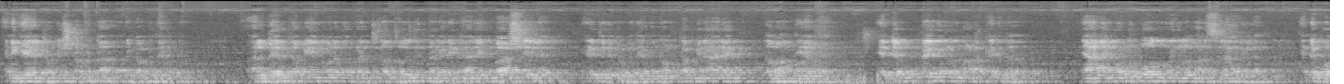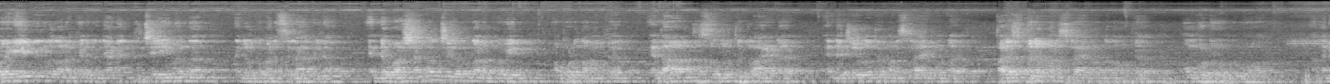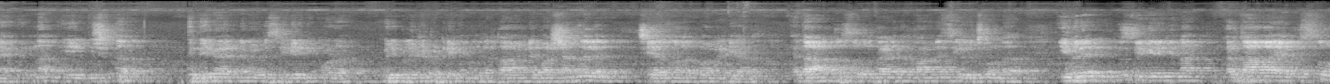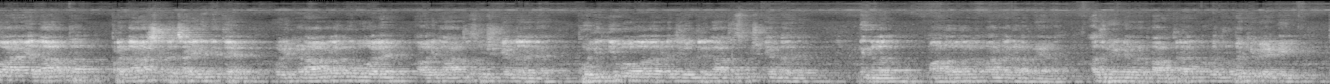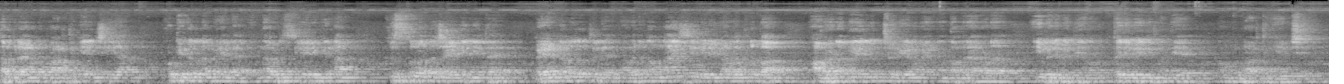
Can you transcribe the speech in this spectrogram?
എനിക്ക് ഏറ്റവും ഇഷ്ടപ്പെട്ട ഒരു കവിതയുണ്ട്. അൽബേർ കമി എന്ന് പറയുന്ന ഫ്രഞ്ച് തത്വ ചിന്തകൻ ഇറ്റാലിയൻ ഭാഷയിൽ എഴുതിയ കവിതയാണ് നോൺ കമ്മിനാലെ ദവാന്തിയാവേ എന്റെ മുമ്പേ നിങ്ങൾ നടക്കരുത്. ഞാൻ എങ്ങോട്ട് പോകുന്നു നിങ്ങൾ മനസ്സിലാകില്ല എന്റെ പുറകെ നിങ്ങൾ നടക്കരുത്. ഞാൻ എന്ത് ചെയ്യുമെന്ന് നിങ്ങൾക്ക് മനസ്സിലാകില്ല എന്റെ വശങ്ങൾ ചേർന്ന് നടക്കുകയും അപ്പോൾ നമുക്ക് യഥാർത്ഥ സുഹൃത്തുക്കളായിട്ട് എന്റെ ജീവിതത്തിൽ മനസ്സിലായിക്കൊണ്ട് പരസ്പരം മനസ്സിലായിക്കൊണ്ട് നമുക്ക് മുമ്പോട്ട് കൊണ്ടുപോകാം അങ്ങനെ ഇന്ന് ഈ വിശുദ്ധ ദിവ്യകാരനെ വീട് സ്വീകരിക്കുമ്പോൾ ഇവർ വിളിക്കപ്പെട്ടിരിക്കുന്നത് കർത്താവിന്റെ വശങ്ങളിൽ ചേർന്ന് നടക്കുവാൻ വേണ്ടിയാണ്. യഥാർത്ഥ സുഹൃത്തായിട്ട് കർത്താവിനെ സ്വീകരിച്ചുകൊണ്ട് ഇവർ സ്വീകരിക്കുന്ന കർത്താവായ ക്രിസ്തുവായ യഥാർത്ഥ പ്രകാശന ചൈതന്യത്തെ ഒരു കിടാവിളക്ക് പോലെ അവർ കാത്തു സൂക്ഷിക്കേണ്ടതിന് പൊലിഞ്ഞു പോകാതെ അവരുടെ ജീവിതത്തിൽ കാത്തു സൂക്ഷിക്കേണ്ടതിന് നിങ്ങൾ മാതാപിതാക്കന്മാരുടെ കടമയാണ്. അതിനുവേണ്ടി അവരെ പ്രാർത്ഥനകളുടെ കൃപയ്ക്ക് വേണ്ടി തമ്മിലവരോട് പ്രാർത്ഥിക്കുകയും ചെയ്യാം കുട്ടികളുടെ മേലെ ഇന്ന് അവർ സ്വീകരിക്കുന്ന ക്രിസ്തു എന്ന ചൈതന്യത്തെ വേണ്ട വിധത്തിൽ അവർ നന്നായി സ്വീകരിക്കാനുള്ള കൃപ അവരുടെ മേലും ചെയ്യണമെന്ന് തമ്മിൽ അവരോട് ഈ വലിയ പെരുവിധി മധ്യേ നമുക്ക് പ്രാർത്ഥിക്കുകയും ചെയ്യും.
